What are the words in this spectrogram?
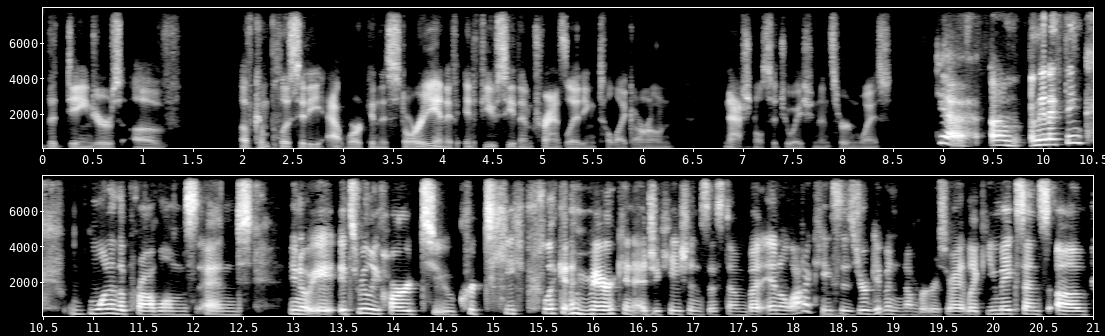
the dangers of of complicity at work in this story and if if you see them translating to like our own national situation in certain ways. Yeah, um, I mean, I think one of the problems, and you know, it, it's really hard to critique like an American education system, but in a lot of Mhm. cases, you're given numbers, right? Like you make sense of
